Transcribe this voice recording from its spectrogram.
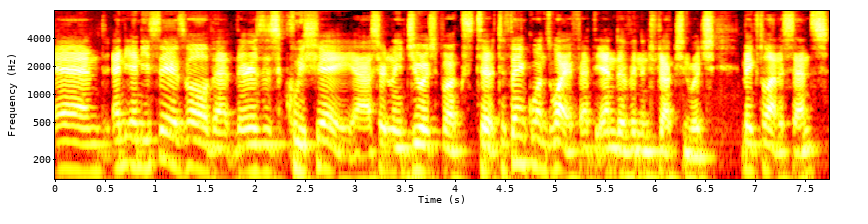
And, and and you say as well that there is this cliche, uh, certainly in Jewish books, to, to thank one's wife at the end of an introduction, which makes a lot of sense.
